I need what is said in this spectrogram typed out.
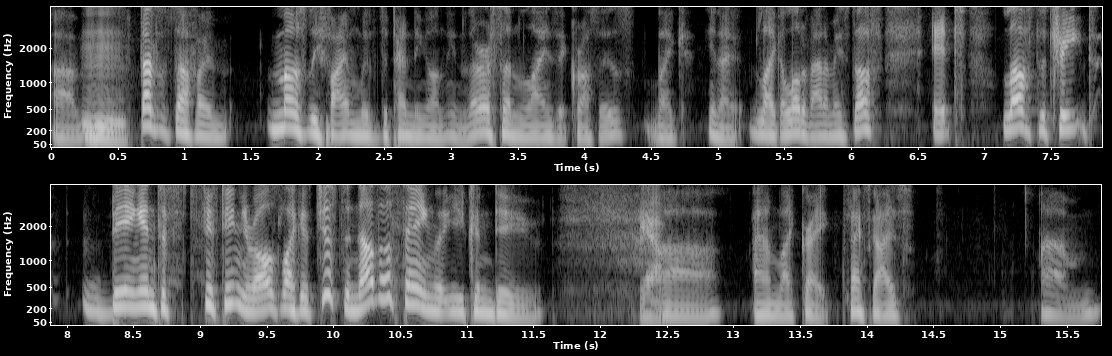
Um, That's the stuff I'm mostly fine with, depending on you know there are certain lines it crosses, like you know like a lot of anime stuff. It loves to treat being into fifteen year olds like it's just another thing that you can do. Yeah. Uh, and I'm like, great, thanks guys. Um,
